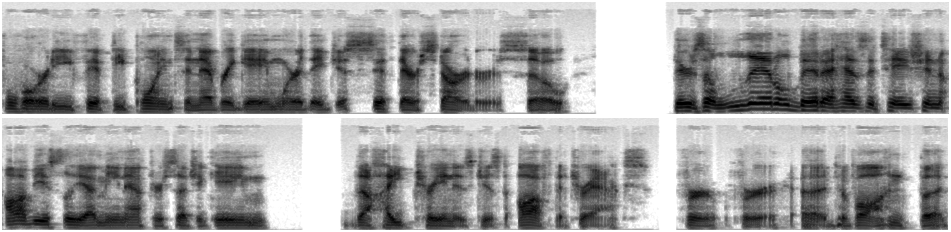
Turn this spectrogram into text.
40, 50 points in every game where they just sit their starters. So there's a little bit of hesitation. Obviously, I mean, after such a game, the hype train is just off the tracks for for uh, De'Von. But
